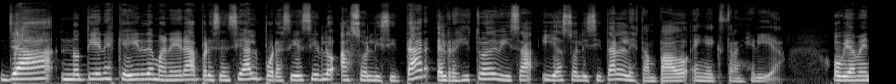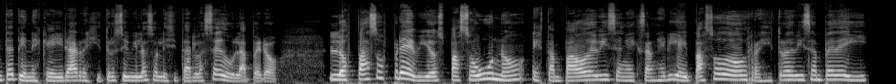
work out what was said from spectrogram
ya no tienes que ir de manera presencial, por así decirlo, a solicitar el registro de visa y a solicitar el estampado en extranjería. Obviamente tienes que ir a registro civil a solicitar la cédula, pero los pasos previos, paso 1, estampado de visa en extranjería y paso 2, registro de visa en PDI,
